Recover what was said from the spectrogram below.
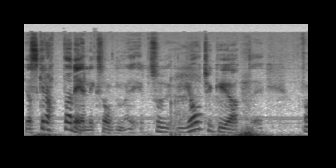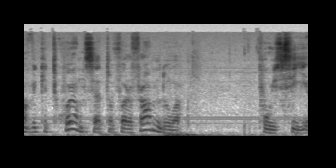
jag skrattade liksom. Så jag tycker ju att, eh, fan vilket skönt sätt att föra fram då poesi,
